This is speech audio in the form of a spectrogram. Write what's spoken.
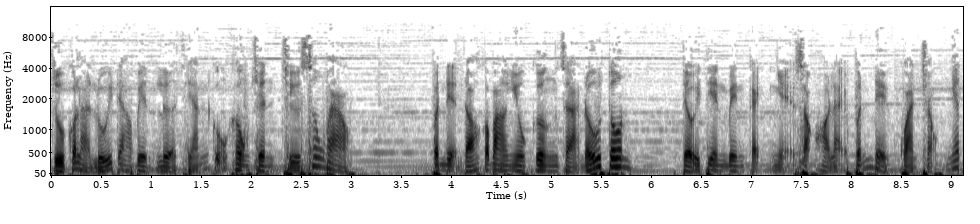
dù có là núi đào biển lửa thì hắn cũng không chần chứ xông vào. Vân điện đó có bao nhiêu cường giả đấu tôn? Tiểu Y Tiên bên cạnh nhẹ giọng hỏi lại vấn đề quan trọng nhất.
